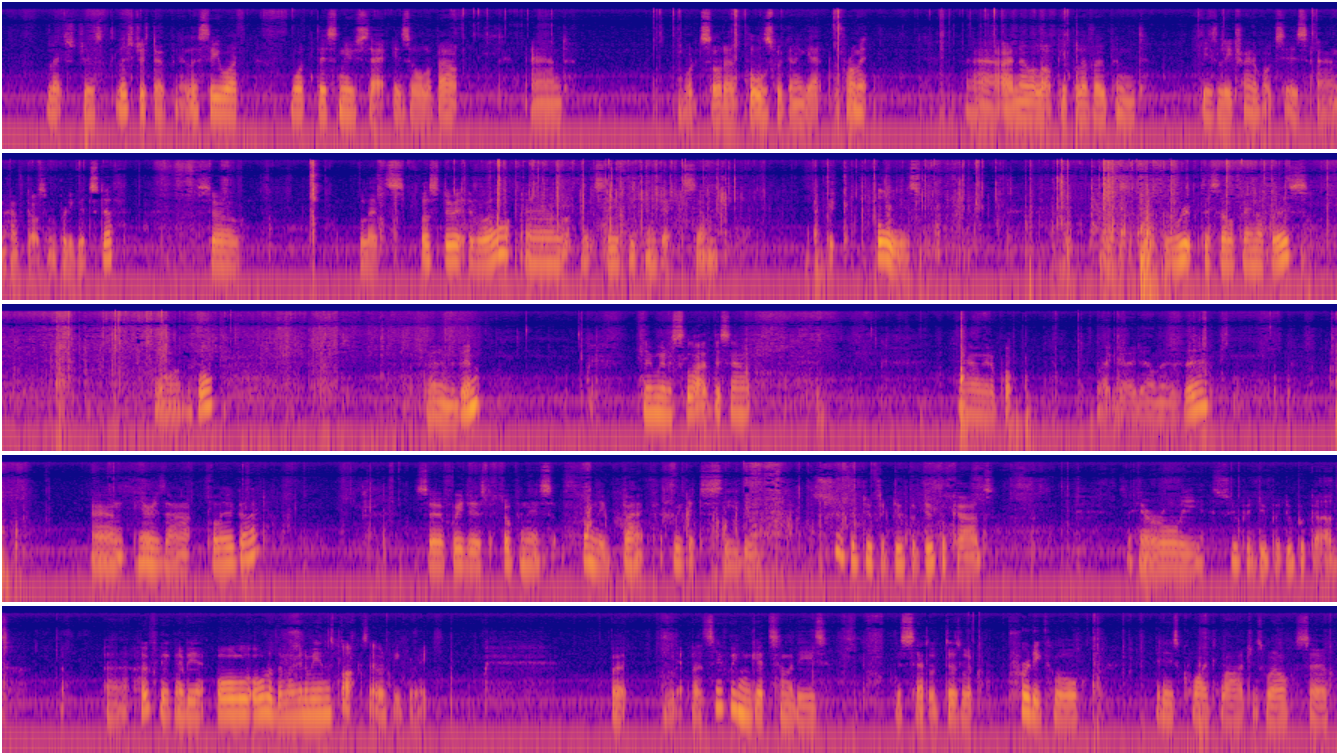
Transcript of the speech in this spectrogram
let's just let's just open it. Let's see what what this new set is all about and what sort of pulls we're going to get from it. Uh, I know a lot of people have opened these Elite Trainer boxes and have got some pretty good stuff. So let's let's do it as well and let's see if we can get some epic pulls. Let's rip the cellophane off of this. Put that in the bin. Then we're going to slide this out now we're going to pop that guy down over there. And here is our player guide. So if we just open this from the back, we get to see the super duper duper duper cards. So here are all the super duper duper cards. Uh, hopefully, going to be all all of them are going to be in this box. That would be great. Yeah, let's see if we can get some of these. The set does look pretty cool. It is quite large as well, so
